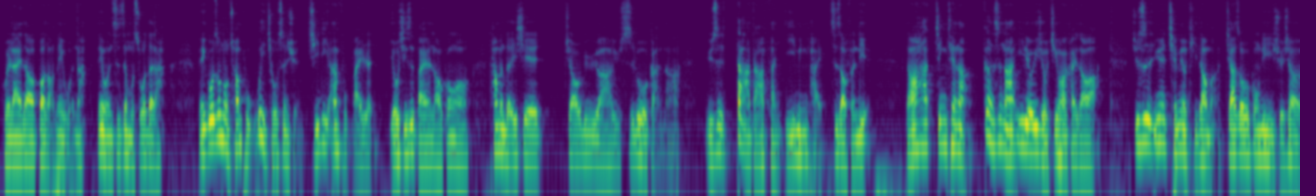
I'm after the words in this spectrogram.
回来到报道内文呐，内文是这么说的啦：美国总统川普为求胜选，极力安抚白人，尤其是白人劳工哦，他们的一些。焦虑啊与失落感啊，于是大打反移民牌，制造分裂。然后他今天啊，更是拿一六一九计划开刀啊，就是因为前面有提到嘛，加州公立学校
